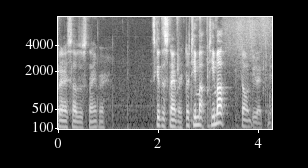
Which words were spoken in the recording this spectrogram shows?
We got ourselves a sniper. Let's get the sniper. Don't team up. Team up. Don't do that to me.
